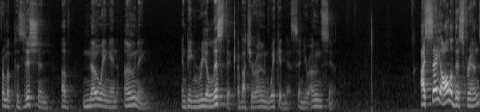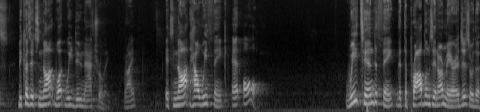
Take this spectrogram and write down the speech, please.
from a position of knowing and owning and being realistic about your own wickedness and your own sin. I say all of this, friends, because it's not what we do naturally, right? It's not how we think at all we tend to think that the problems in our marriages or the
